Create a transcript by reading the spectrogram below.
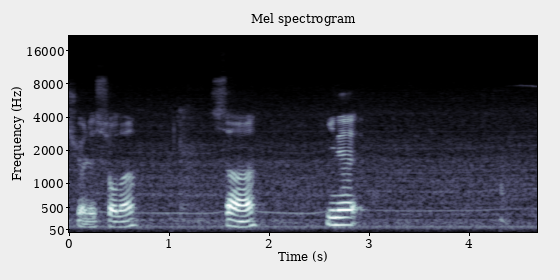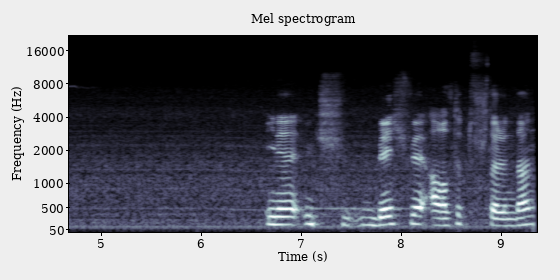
şöyle sola, sağa. Yine yine 3, 5 ve 6 tuşlarından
